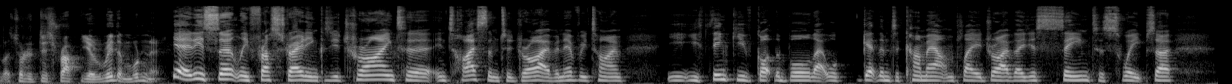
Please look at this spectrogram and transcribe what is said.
sort of disrupt your rhythm, wouldn't it? Yeah, it is certainly frustrating because you're trying to entice them to drive, and every time you, you think you've got the ball that will get them to come out and play a drive, they just seem to sweep. So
